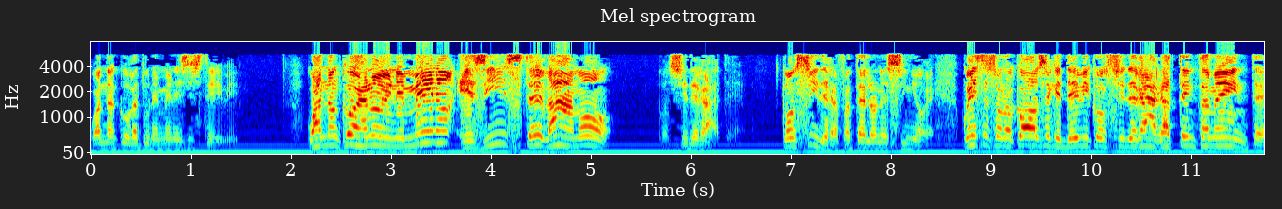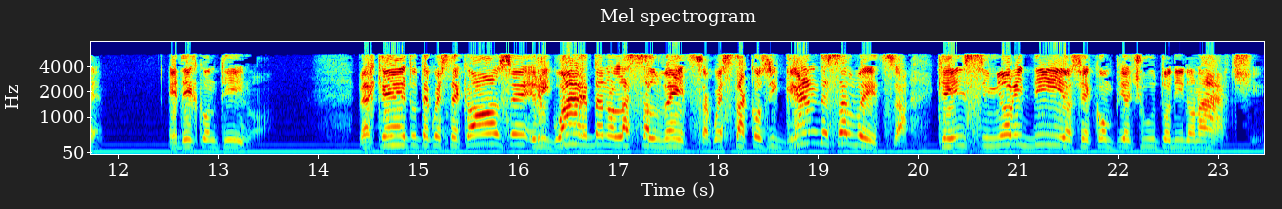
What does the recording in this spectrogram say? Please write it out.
quando ancora tu nemmeno esistevi. Quando ancora noi nemmeno esistevamo. Considerate. Considera, fratello nel Signore. Queste sono cose che devi considerare attentamente e del continuo. Perché tutte queste cose riguardano la salvezza, questa così grande salvezza che il Signore Dio si è compiaciuto di donarci.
